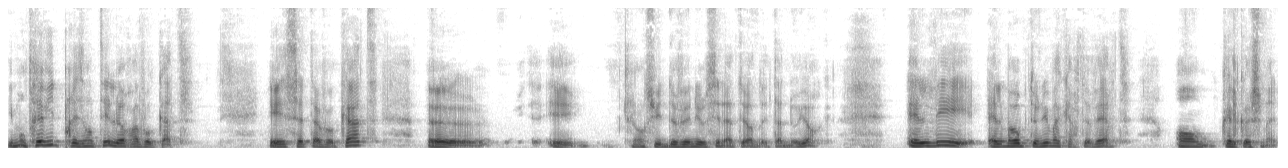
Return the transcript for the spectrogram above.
ils m'ont très vite présenté leur avocate. Et cette avocate, euh, et ensuite devenu le sénateur de l'État de New York, elle m'a obtenu ma carte verte en quelques semaines.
